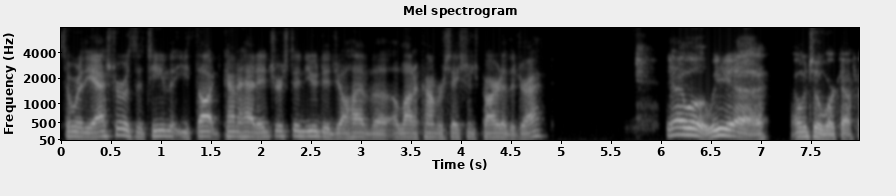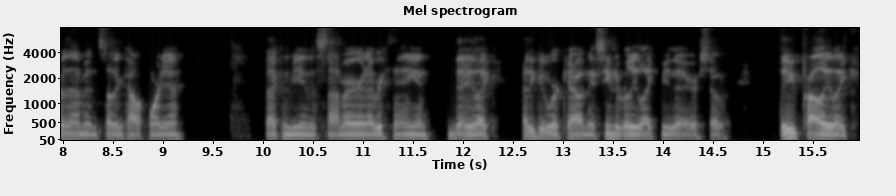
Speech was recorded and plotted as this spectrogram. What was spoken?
So were the Astros the team that you thought kind of had interest in you? Did y'all have a, a lot of conversations prior to the draft? Yeah, well, we uh I went to a workout for them in Southern California back in the beginning of the summer and everything, and they like had a good workout and they seemed to really like me there. So they probably like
